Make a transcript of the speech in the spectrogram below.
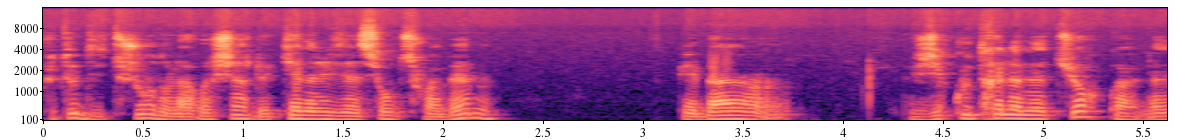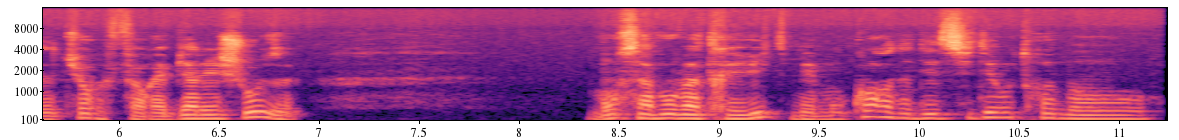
Plutôt d'être toujours dans la recherche de canalisation de soi-même. Eh ben, j'écouterais la nature, quoi. La nature ferait bien les choses. Mon cerveau va très vite, mais mon corps en a décidé autrement.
